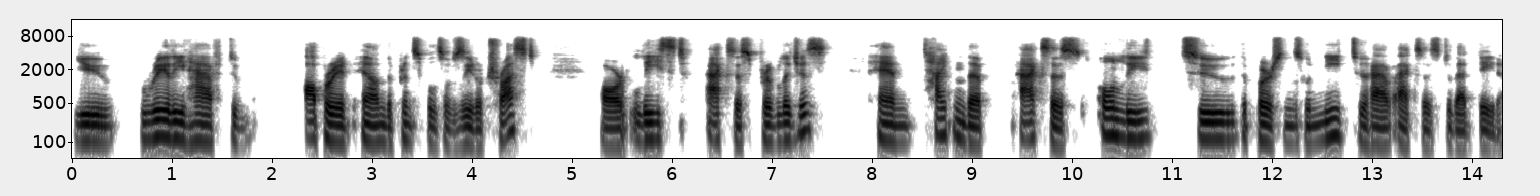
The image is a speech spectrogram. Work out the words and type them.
You really have to operate on the principles of zero trust or least access privileges and tighten the access only to the persons who need to have access to that data.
